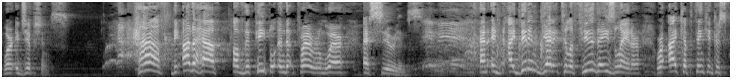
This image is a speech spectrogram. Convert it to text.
were Egyptians. Half, the other half of the people in that prayer room were Assyrians. Amen. And it, I didn't get it till a few days later where I kept thinking, because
